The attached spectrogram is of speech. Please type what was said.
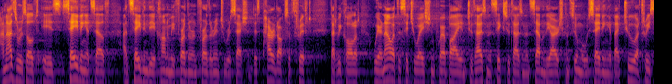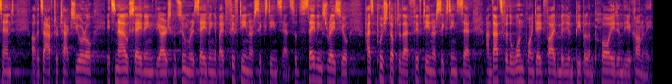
and as a result is saving itself and saving the economy further and further into recession. This paradox of thrift that we call it. We are now at the situation whereby in 2006, 2007, the Irish consumer was saving about two or three cent of its after tax euro. It's now saving, the Irish consumer is saving about 15 or 16 cents. So the savings ratio has pushed up to that 15 or 16 cent, and that's for the 1.85 million people employed in the economy.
